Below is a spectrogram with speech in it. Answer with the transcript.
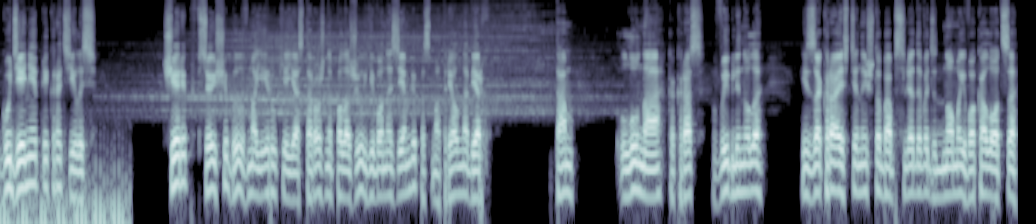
Гудение прекратилось. Череп все еще был в моей руке. Я осторожно положил его на землю, посмотрел наверх. Там луна как раз выглянула из-за края стены, чтобы обследовать дно моего колодца.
